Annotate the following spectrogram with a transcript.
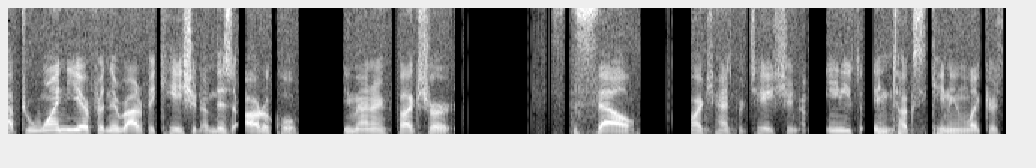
After one year from the ratification of this article, the manufacturer, the sale, or transportation of any intoxicating liquors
